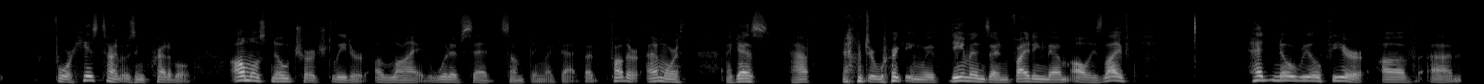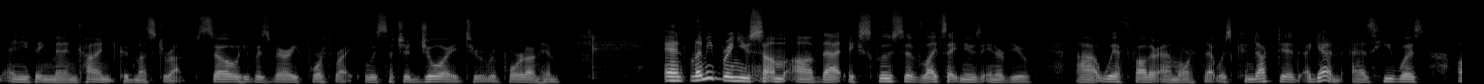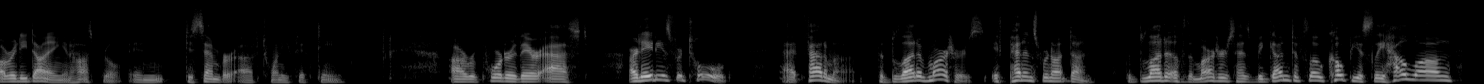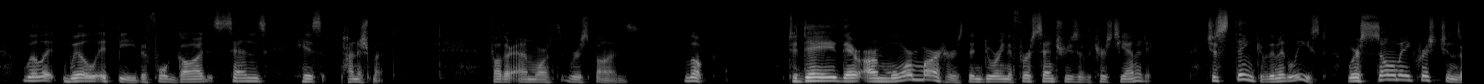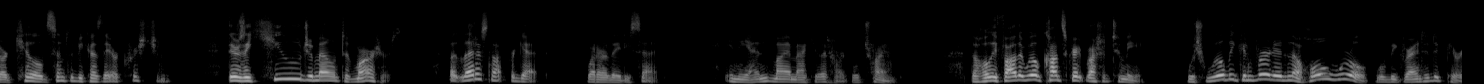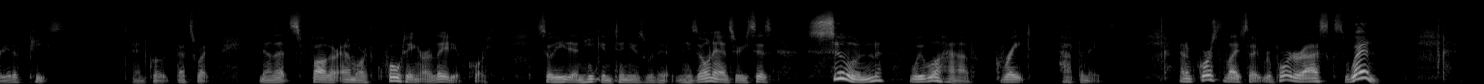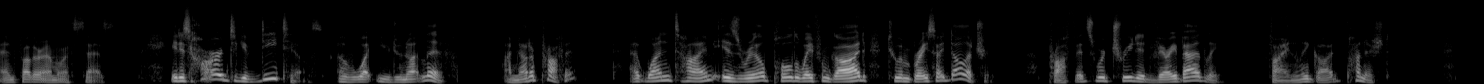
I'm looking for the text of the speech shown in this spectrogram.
for his time, it was incredible. Almost no church leader alive would have said something like that. But Father Amorth, I guess, after working with demons and fighting them all his life, had no real fear of um, anything mankind could muster up. So he was very forthright. It was such a joy to report on him. And let me bring you some of that exclusive LifeSite News interview uh, with Father Amorth that was conducted again as he was already dying in hospital in December of 2015. Our reporter there asked, Our Lady is foretold at Fatima, the blood of martyrs, if penance were not done. The blood of the martyrs has begun to flow copiously. How long will it will it be before God sends his punishment? Father Amorth responds, Look, today there are more martyrs than during the first centuries of Christianity. Just think of the Middle East, where so many Christians are killed simply because they are Christian. There's a huge amount of martyrs. But let us not forget what Our Lady said. In the end, my Immaculate Heart will triumph. The Holy Father will consecrate Russia to me, which will be converted, and the whole world will be granted a period of peace. End quote. That's what. Now that's Father Amorth quoting Our Lady, of course. So he and he continues with his own answer. He says, "Soon we will have great happenings." And of course, the LifeSite reporter asks, "When?" And Father Amorth says, "It is hard to give details of what you do not live. I'm not a prophet. At one time, Israel pulled away from God to embrace idolatry. Prophets were treated very badly. Finally, God punished.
